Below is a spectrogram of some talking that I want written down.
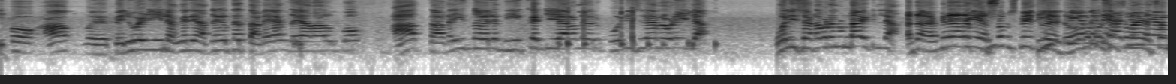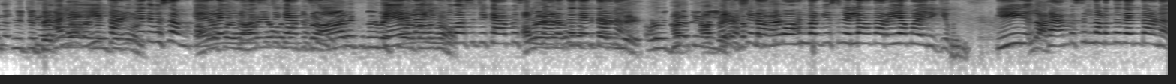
ഇപ്പോ ആ പെരുവഴിയിൽ അങ്ങനെ അദ്ദേഹത്തെ തടയാൻ തയ്യാറാകുമ്പോ ആ തടയുന്നവരെ നീക്കം ചെയ്യാനുള്ള ഒരു പോലീസുകാരൻ അവിടെ ഇല്ല. പോലീസ് ഇടപെടൽ ഉണ്ടായിട്ടില്ല ഈ കഴിഞ്ഞ ദിവസം കേരള യൂണിവേഴ്സിറ്റി ക്യാമ്പസിൽ കേരള യൂണിവേഴ്സിറ്റി ക്യാമ്പസിൽ നടന്നത് എന്താണ്? ഒരുപക്ഷെ ഡോക്ടർ മോഹൻ വർഗീസിന് എല്ലാം അത് അറിയാമായിരിക്കും. ഈ ക്യാമ്പസിൽ നടന്നത് എന്താണ്?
